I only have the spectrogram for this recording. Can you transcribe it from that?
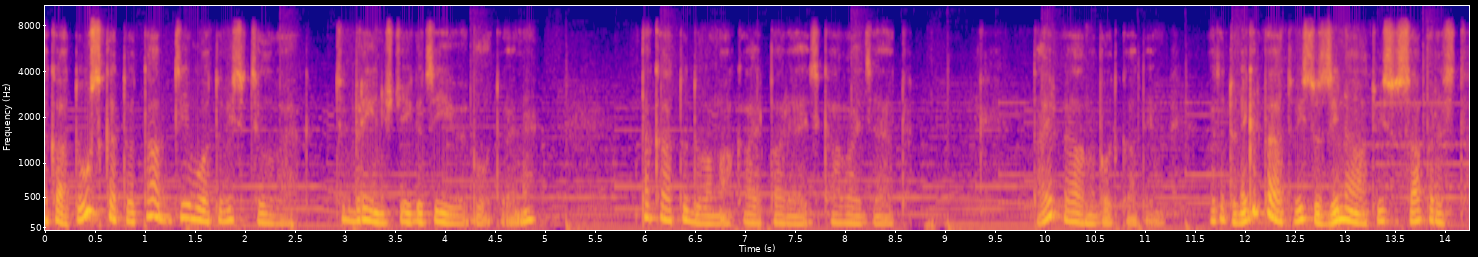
Tā kā tu uzskati, tā dzīvotu visi cilvēki. Cik brīnišķīga dzīve būtu, vai ne? Tā kā tu domā, kā ir pareizi, kā vajadzētu. Tā ir vēlme būt kādiem. Vai tu negribētu visu zināt, visu saprast?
